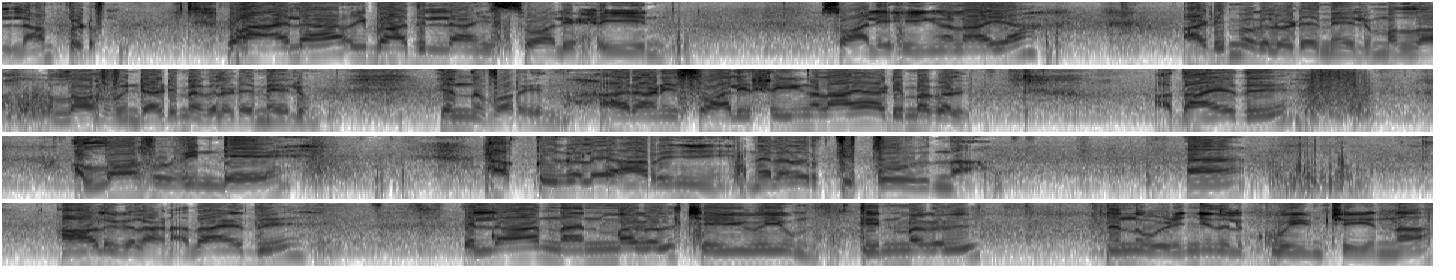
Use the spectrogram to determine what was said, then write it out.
എല്ലാം പെടും. വാല ഇബാദില്ലാഹി സ്വാലിഹീൻ. സ്വാലിഹീങ്ങളായ അടിമകളുടെ മേലും അള്ളാഹ് അള്ളാഹുവിന്റെ അടിമകളുടെ മേലും എന്ന് പറയുന്നു. ആരാണ് ഈ സ്വാലിഹീങ്ങളായ അടിമകൾ? അതായത് അള്ളാഹുവിന്റെ ഹക്കുകളെ അറിഞ്ഞ് നിലനിർത്തി പോരുന്ന ആളുകളാണ്. അതായത് എല്ലാ നന്മകൾ ചെയ്യുകയും തിന്മകൾ നിന്ന് ഒഴിഞ്ഞു നിൽക്കുകയും ചെയ്യുന്ന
